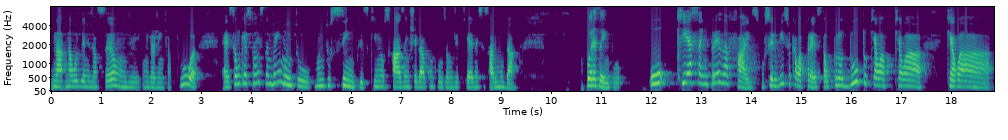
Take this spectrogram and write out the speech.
na, na organização onde, onde a gente atua, é, são questões também muito, muito simples que nos fazem chegar à conclusão de que é necessário mudar. Por exemplo, o que essa empresa faz, o serviço que ela presta, o produto que ela, que ela, que ela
